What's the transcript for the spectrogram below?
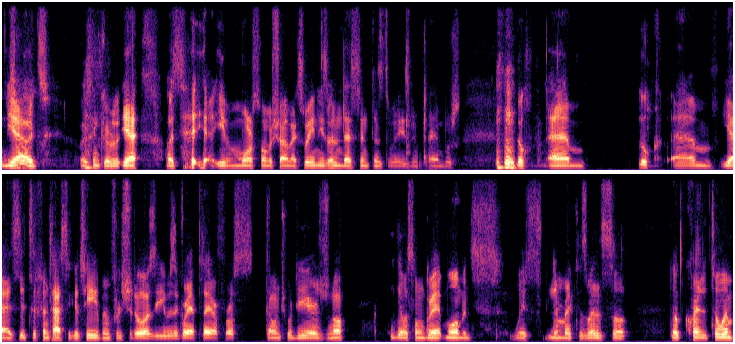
Yeah, I'd, I think, yeah, I'd say yeah, even more so with Sean McSweeney. He's well in that sentence the way he's been playing. But look, um, look, um, yeah, it's, it's a fantastic achievement for Chiedozie. He was a great player for us down through the years. You know, there were some great moments with Limerick as well. So, look, credit to him.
